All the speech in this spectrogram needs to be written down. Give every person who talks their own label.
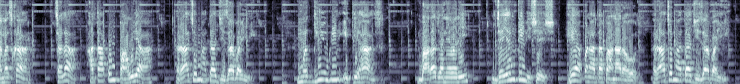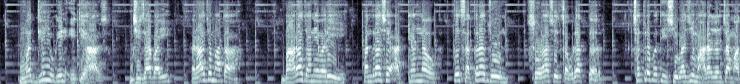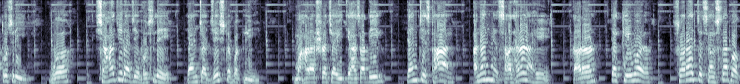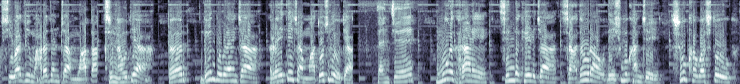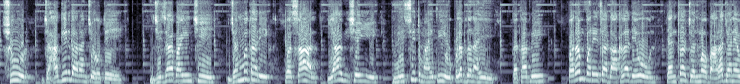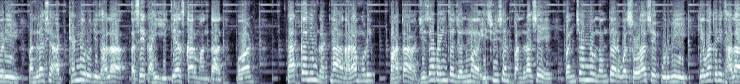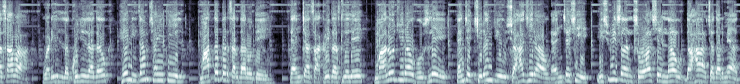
Speaker 1: नमस्कार. चला आता आपण पाहूया राजमाता जिजाबाई. मध्ययुगीन इतिहास. बारा जानेवारी जयंती विशेष हे आपण आता पाहणार आहोत. राजमाता जिजाबाई. मध्ययुगीन इतिहास. जिजाबाई राजमाता. बारा जानेवारी पंधराशे अठ्ठ्याण्णव ते सतरा जून सोळाशे चौऱ्याहत्तर. छत्रपती शिवाजी महाराजांच्या मातोश्री व शहाजीराजे भोसले यांच्या ज्येष्ठ पत्नी. महाराष्ट्राच्या इतिहासातील त्यांचे स्थान अनन्य साधारण आहे कारण त्या केवळ स्वराज्य संस्थापक शिवाजी महाराजांच्या माताच नव्हत्या तर दीनदुबळ्यांच्या रयतेच्या मातोश्री होत्या. त्यांचे मूळ घराणे सिंदखेडच्या जाधवराव देशमुखांचे सुख वस्तू शूर जहागीरदारांचे होते. जिजाबाईंची जन्मतारीख व साल याविषयी निश्चित माहिती उपलब्ध नाही. तथापि परंपरेचा दाखला देऊन त्यांचा जन्म बारा जानेवारी पंधराशे अठ्ठ्याण्णव रोजी झाला असे काही इतिहासकार मानतात. पण तात्कालीन घटना घडामोडी पाहता जिजाबाईंचा जन्म इसवी सन पंधराशे पंच्याण्णव नंतर व सोळाशे पूर्वी केव्हा तरी झाला असावा. वडील लखुजी जाधव हे निजामशाहीतील मातपर सरदार होते. त्यांच्या चाकरीत असलेले मालोजीराव भोसले यांचे चिरंजीव शहाजीराव यांच्याशी इसवी सन सोळाशे नऊ दहाच्या दरम्यान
